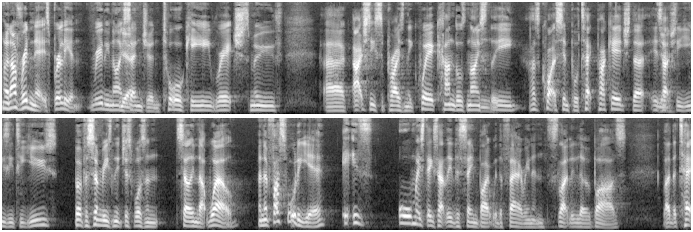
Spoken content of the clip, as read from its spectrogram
And I've ridden it; it's brilliant, really nice yeah. engine, torquey, rich, smooth. Uh, actually, surprisingly quick, handles nicely, mm. has quite a simple tech package that is yeah. actually easy to use. But for some reason, it just wasn't selling that well. And then fast forward a year, it is almost exactly the same bike with the fairing and slightly lower bars. Like the te-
